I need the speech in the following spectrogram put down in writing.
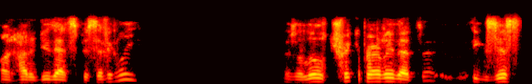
on how to do that specifically. There's a little trick apparently that exists.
